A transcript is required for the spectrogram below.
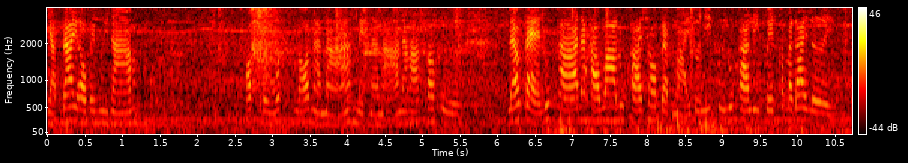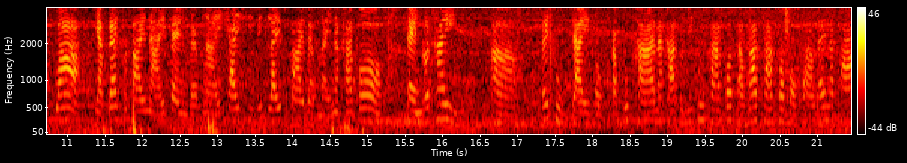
อยากได้เอาไปลุยน้ำ ออฟโรดล้อหนาๆเม็กหนาๆนะคะ ก็คือ แล้วแต่ลูกค้านะคะว่าลูกค้าชอบแบบไหนตัวนี้คือลูกค้ารีเควสเข้ามาได้เลย ว่าอยากได้สไตล์ไหนแต่งแบบไหนใช้ชีวิตไลฟ์สไตล์แบบไหนนะคะ ก็แต่งรถให้อ่าได้ถูกใจของกับลูกค้านะคะ ตัวนี้ลูกค้าก็สามารถทักมาบอกสาวได้นะคะ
